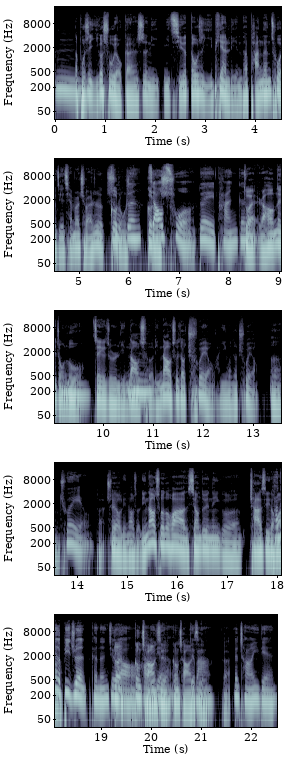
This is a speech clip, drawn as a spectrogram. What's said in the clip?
嗯，那不是一个树有根，是你你骑的都是一片林，它盘根错节，前面全是各种根交错，对盘根。对，然后那种路，嗯、这个就是林道车，嗯、林道车叫 trail 嘛，英文叫 trail。嗯，trail 对 trail 林道车，林道车的话，相对那个叉 C 的话，它那个避震可能就要更长一些，更长一些，对吧？对，更长一点。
